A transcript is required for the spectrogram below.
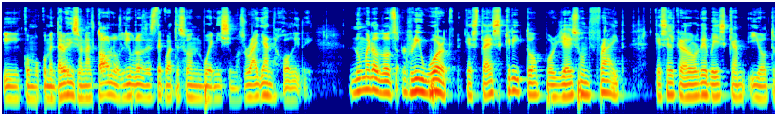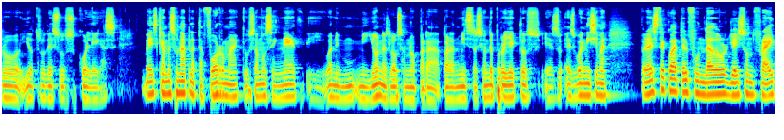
y como comentario adicional, todos los libros de este cuate son buenísimos. Ryan Holiday. Número 2, Rework, que está escrito por Jason Fried, que es el creador de Basecamp y otro, y otro de sus colegas. Basecamp es una plataforma que usamos en Net y bueno, y millones lo usan para, para, administración de proyectos y es, es buenísima. Pero este cuate, el fundador Jason Fried,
